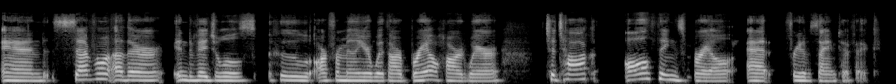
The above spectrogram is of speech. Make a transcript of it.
and several other individuals who are familiar with our Braille hardware to talk all things Braille at Freedom Scientific.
